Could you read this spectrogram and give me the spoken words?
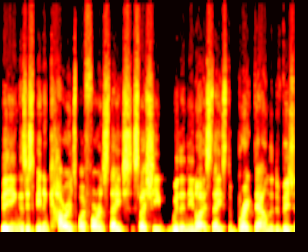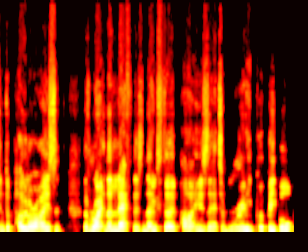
being? Is this being encouraged by foreign states, especially within the United States, to break down the division, to polarize the, the right and the left? There's no third party, is there? To really put people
